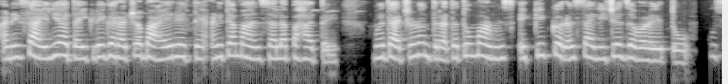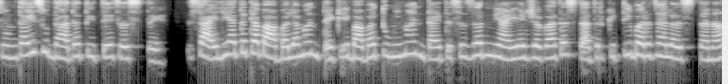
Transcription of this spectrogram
आणि सायली आता इकडे घराच्या बाहेर येते आणि त्या माणसाला पाहते. मग त्याच्यानंतर आता तो माणूस एक एक करत सायलीच्या जवळ येतो. कुसुमताई सुद्धा आता तिथेच असते. सायली आता त्या बाबाला म्हणते की बाबा तुम्ही म्हणताय तसं जर न्याय या जगात असता तर किती बरं झालं असतं ना?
